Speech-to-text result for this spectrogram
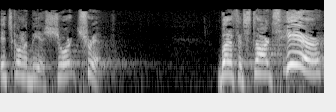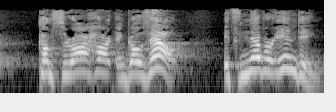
it's going to be a short trip. But if it starts here, comes through our heart, and goes out, it's never ending.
